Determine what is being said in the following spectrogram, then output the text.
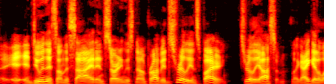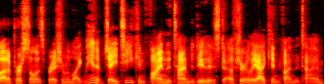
and doing this on the side and starting this nonprofit. It's really inspiring. It's really awesome. Like I get a lot of personal inspiration from like, man, if JT can find the time to do this stuff, surely I can find the time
